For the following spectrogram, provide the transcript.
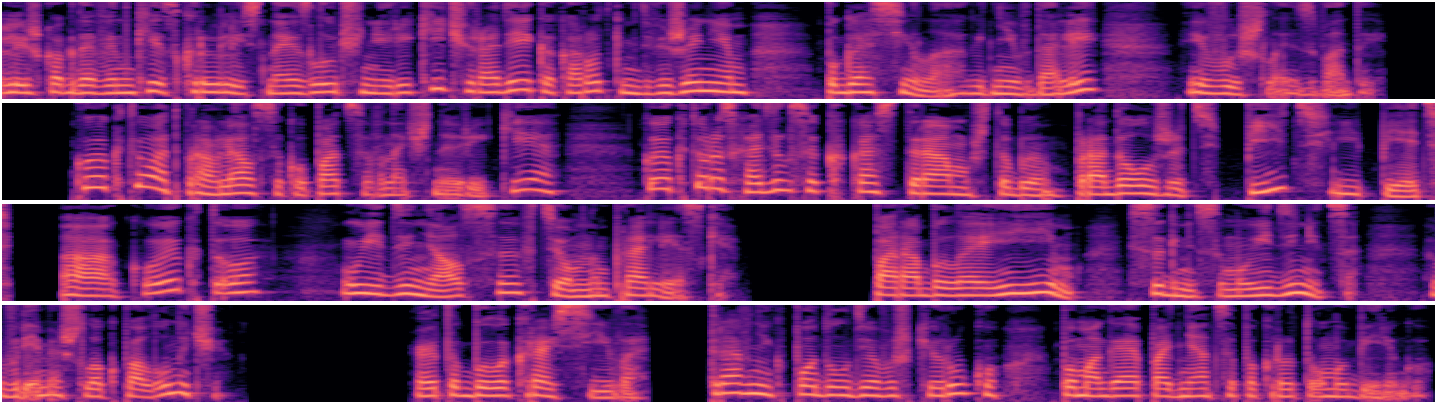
Лишь когда венки скрылись на излучине реки, чародейка коротким движением погасила огни вдали и вышла из воды. Кое-кто отправлялся купаться в ночной реке, кое-кто расходился к кострам, чтобы продолжить пить и петь, а кое-кто уединялся в темном пролеске. Пора было и им с Игнисом уединиться. Время шло к полуночи. Это было красиво. Травник подал девушке руку, помогая подняться по крутому берегу.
